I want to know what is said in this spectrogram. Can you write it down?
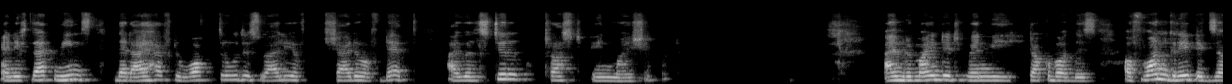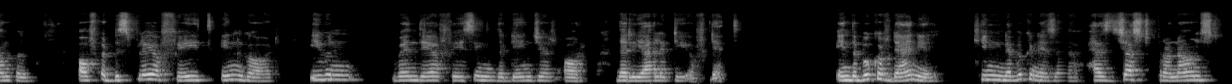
And if that means that I have to walk through this valley of shadow of death, I will still trust in my shepherd. I'm reminded when we talk about this of one great example of a display of faith in God, even when they are facing the danger or the reality of death. In the book of Daniel, King Nebuchadnezzar has just pronounced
